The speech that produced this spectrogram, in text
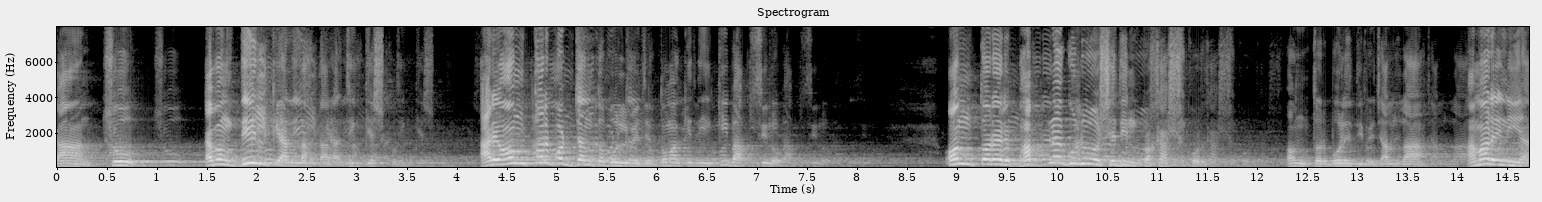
কান চোখ এবং দিলকে আল্লাহ তাআলা জিজ্ঞেস করবে আরে অন্তর পর্যন্ত বলবে যে তোমাকে দিয়ে কি ভাবছিল? অন্তরের ভাবনাগুলোও সেদিন প্রকাশ করবে। অন্তর বলে দিবে আল্লাহ, আমারে নিয়া,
